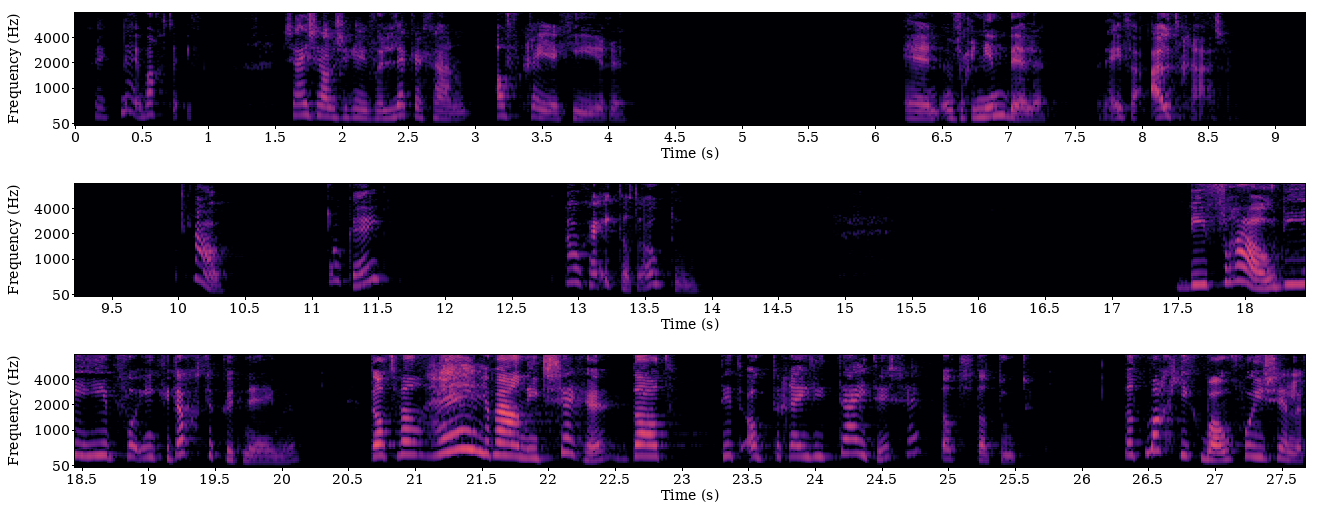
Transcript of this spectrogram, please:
Ik denk, nee, wacht even. Zij zou zich even lekker gaan afreageren. En een vriendin bellen. En even uitrazen. Nou, oké. Dan ga ik dat ook doen. Die vrouw die je hiervoor in gedachten kunt nemen, dat wil helemaal niet zeggen dat dit ook de realiteit is, hè, dat ze dat doet. Dat mag je gewoon voor jezelf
